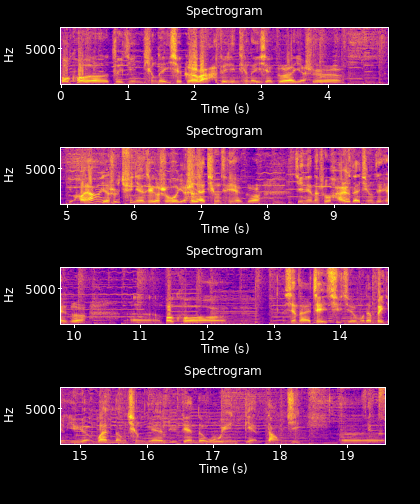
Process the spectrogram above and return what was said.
包括最近听的一些歌吧，最近听的一些歌也是，好像也是去年这个时候也是在听这些歌，今年的时候还是在听这些歌。呃，包括现在这一期节目的背景音乐《万能青年旅店的乌云典当记》。呃，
